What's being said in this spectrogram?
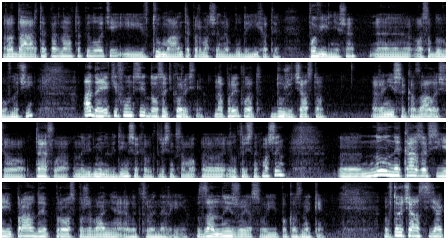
радар тепер на автопілоті, і в туман тепер машина буде їхати повільніше, особливо вночі. А деякі функції досить корисні. Наприклад, дуже часто. Раніше казали, що Тесла, на відміну від інших електричних само... електричних машин, ну не каже всієї правди про споживання електроенергії, занижує свої показники. В той час, як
